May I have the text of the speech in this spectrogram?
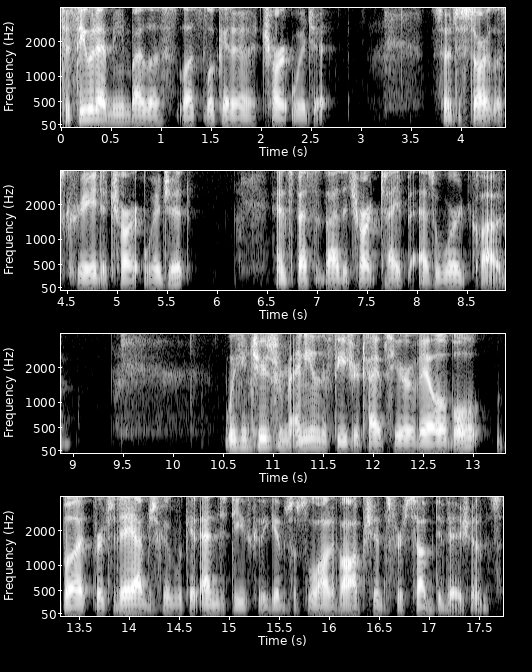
To see what I mean by this, let's look at a chart widget. So to start, let's create a chart widget and specify the chart type as a word cloud. We can choose from any of the feature types here available, but for today I'm just going to look at entities because it gives us a lot of options for subdivisions.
